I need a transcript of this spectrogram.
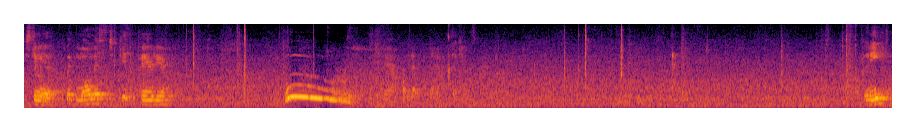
Just give me a quick moment to get prepared here. Woo! Thank you. Good evening.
